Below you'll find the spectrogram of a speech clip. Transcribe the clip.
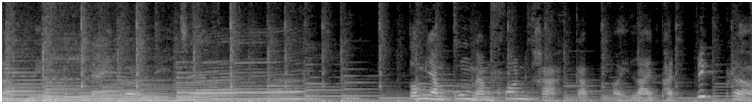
ตักเมนูไหนก่อนดีจ้า ต้มยำกุ้งน้ำข้นค่ะ กับหอยลายผัดพริกเผา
